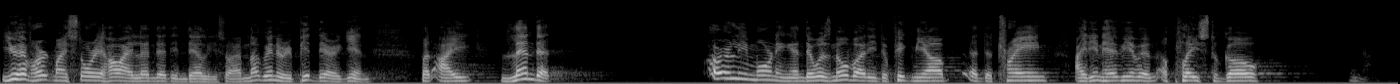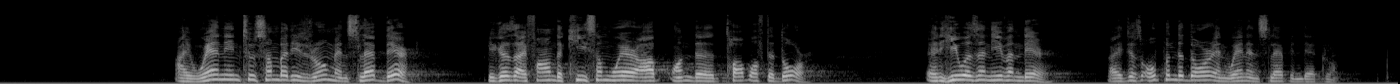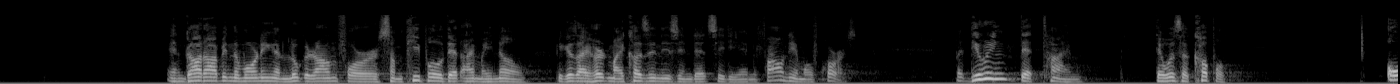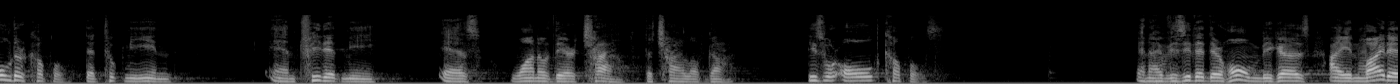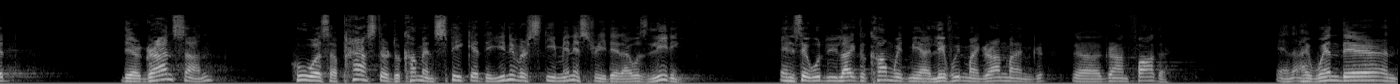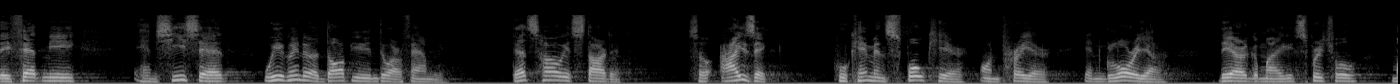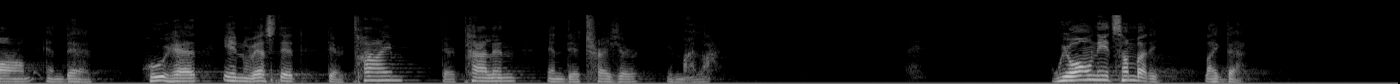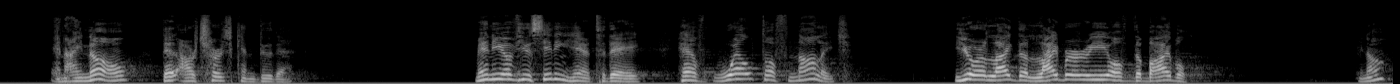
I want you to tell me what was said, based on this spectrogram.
you have heard my story how I landed in Delhi, so I'm not going to repeat there again. But I landed early morning, and there was nobody to pick me up at the train. I didn't have even a place to go. I went into somebody's room and slept there because I found the key somewhere up on the top of the door. And he wasn't even there. I just opened the door and went and slept in that room. And got up in the morning and looked around for some people that I may know because I heard my cousin is in that city and found him, of course. But during that time, there was a couple, older couple, that took me in and treated me as one of their child, the child of God. These were old couples. And I visited their home because I invited their grandson, who was a pastor, to come and speak at the university ministry that I was leading. And he said, Would you like to come with me? I live with my grandma and uh, grandfather. And I went there and they fed me. And she said, We're going to adopt you into our family. That's how it started. So Isaac, who came and spoke here on prayer, and Gloria, they are my spiritual mom and dad who had invested their time, their talent, and their treasure in my life. We all need somebody like that. And I know that our church can do that. Many of you sitting here today have wealth of knowledge. You are like the library of the Bible. You know?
